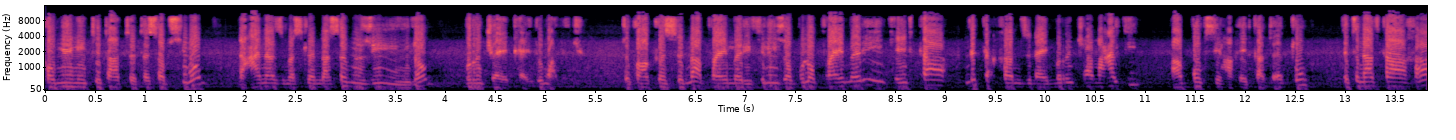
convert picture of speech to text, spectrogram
ኮሚዩኒቲታት ተሰብሲቦም ንዓና ዝመስለና ሰብ እዚ እዩ ኢሎም ምርጫ የካይዱ ማለት እዩ እቲ ኳከስ እና ፕራይመሪ ፍልይ ዘብሎ ፕራይመሪ ከይድካ ልክዕ ከምዚ ናይ ምርጫ መዓልቲ ኣብ ቦክስ ኢኻ ከይድካ ተእቱ እቲ ናትካ ከኣ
